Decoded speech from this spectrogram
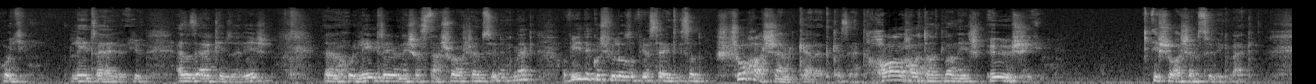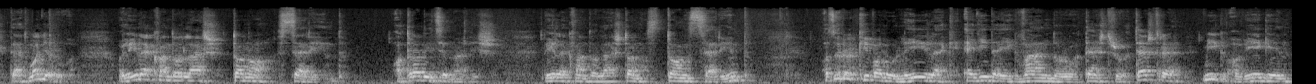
hogy létre, ez az elképzelés, hogy létrejön és aztán sohasem szűnik meg. A védikus filozófia szerint viszont sohasem keletkezett, halhatatlan és ősi, és sohasem szűnik meg. Tehát magyarul a lélekvándorlás tana szerint, a tradicionális lélekvándorlás tan, tan szerint az örökkivaló lélek egy ideig vándorol testről testre, míg a végén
